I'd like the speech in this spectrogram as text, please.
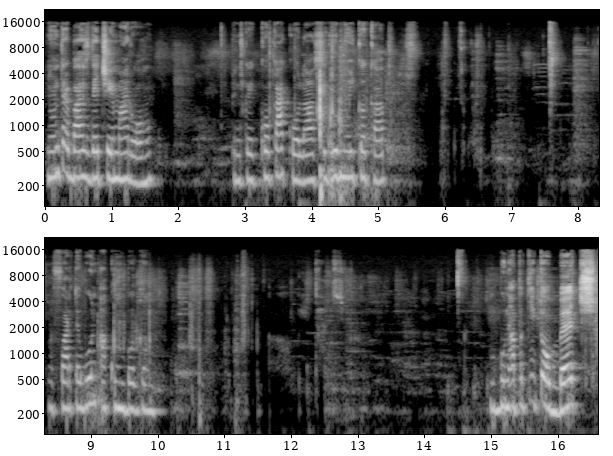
Nu întrebați de ce e maro. Pentru că e Coca-Cola, sigur nu e căcat. E foarte bun. Acum băgăm. Bun apetit, o bitch!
